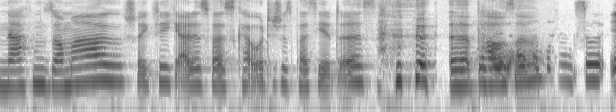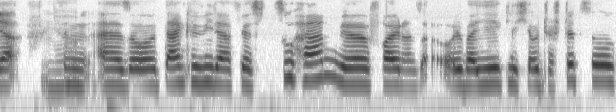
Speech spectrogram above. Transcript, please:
nach dem Sommer, schrägstrich alles, was Chaotisches passiert ist. äh, Pause. Ja. ja. Also danke wieder fürs Zuhören. Wir freuen uns über jegliche Unterstützung.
